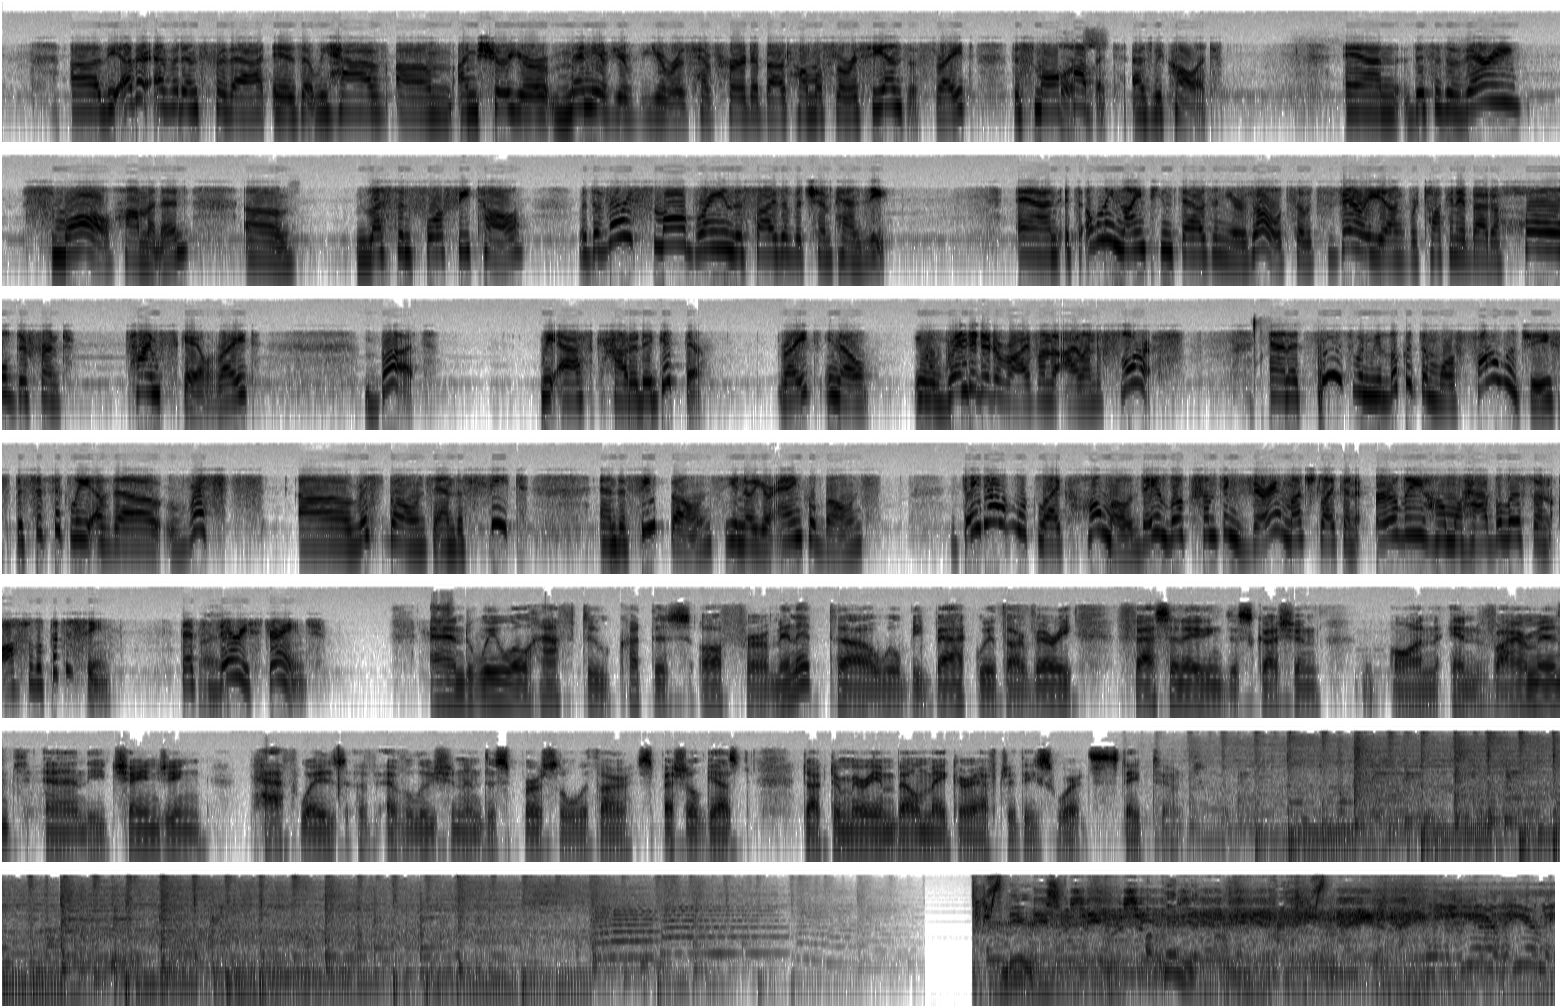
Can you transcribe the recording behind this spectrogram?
Uh, the other evidence for that is that we have, um, I'm sure your, many of your viewers have heard about Homo floresiensis, right? The small hobbit, as we call it. And this is a very small hominid, um, less than four feet tall, with a very small brain the size of a chimpanzee. And it's only 19,000 years old, so it's very young. We're talking about a whole different time scale, right? But we ask, how did it get there? Right? You know, you know, when did it arrive on the island of Flores? And it seems when we look at the morphology, specifically of the wrists, uh, wrist bones and the feet, and the feet bones, you know, your ankle bones, they don't look like Homo. They look something very much like an early Homo habilis or an Australopithecine. That's right. very strange. And we will have to cut this off for a minute. Uh, we'll be back with our very fascinating discussion on environment and the changing pathways of evolution and dispersal with our special guest, Dr. Miriam Belmaker, after these words. Stay tuned. News, opinion,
